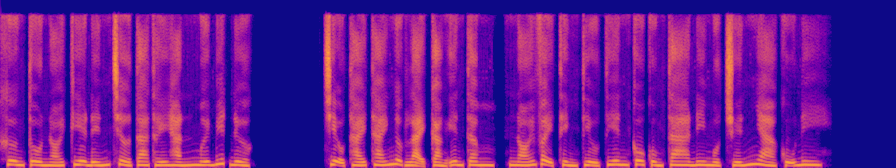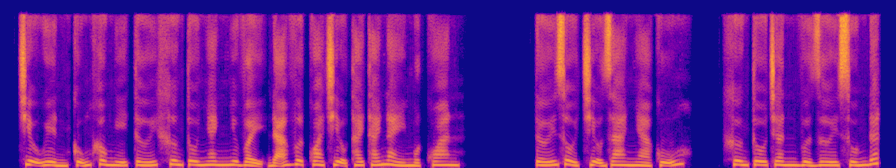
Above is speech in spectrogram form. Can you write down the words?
Khương Tô nói kia đến chờ ta thấy hắn mới biết được. Triệu thái thái ngược lại càng yên tâm, nói vậy thỉnh tiểu tiên cô cùng ta đi một chuyến nhà cũ đi. Triệu Huyền cũng không nghĩ tới Khương Tô nhanh như vậy đã vượt qua Triệu Thái Thái này một quan. Tới rồi Triệu ra nhà cũ. Khương Tô chân vừa rơi xuống đất,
